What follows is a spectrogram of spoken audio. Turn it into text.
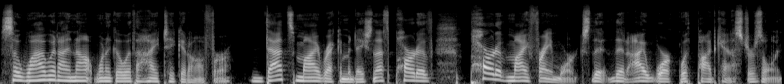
So why would I not want to go with a high ticket offer? That's my recommendation. That's part of part of my frameworks that, that I work with podcasters on.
